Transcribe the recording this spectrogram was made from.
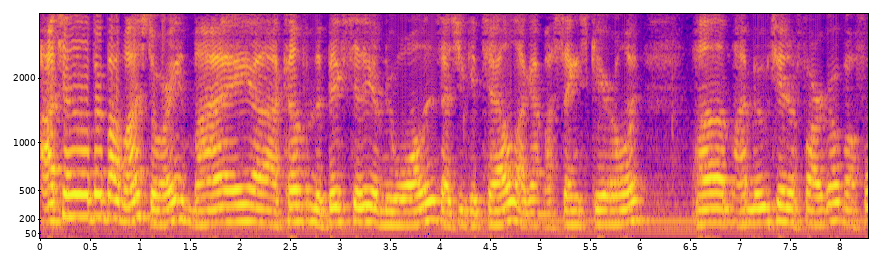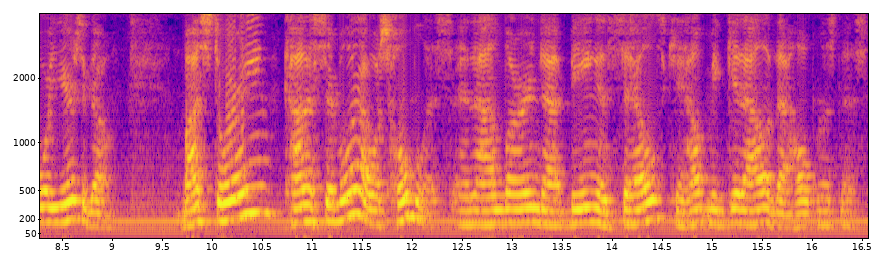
I'll tell you a little bit about my story. My uh, I come from the big city of New Orleans, as you can tell. I got my Saints gear on. Um, I moved here to Fargo about four years ago. My story, kind of similar. I was homeless, and I learned that being in sales can help me get out of that hopelessness.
